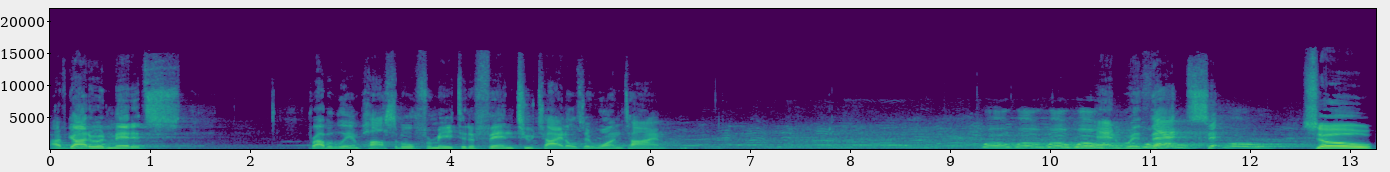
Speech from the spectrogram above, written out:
I've got to admit it's probably impossible for me to defend two titles at one time. Whoa, whoa, whoa, whoa. And with whoa, that said- whoa. So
